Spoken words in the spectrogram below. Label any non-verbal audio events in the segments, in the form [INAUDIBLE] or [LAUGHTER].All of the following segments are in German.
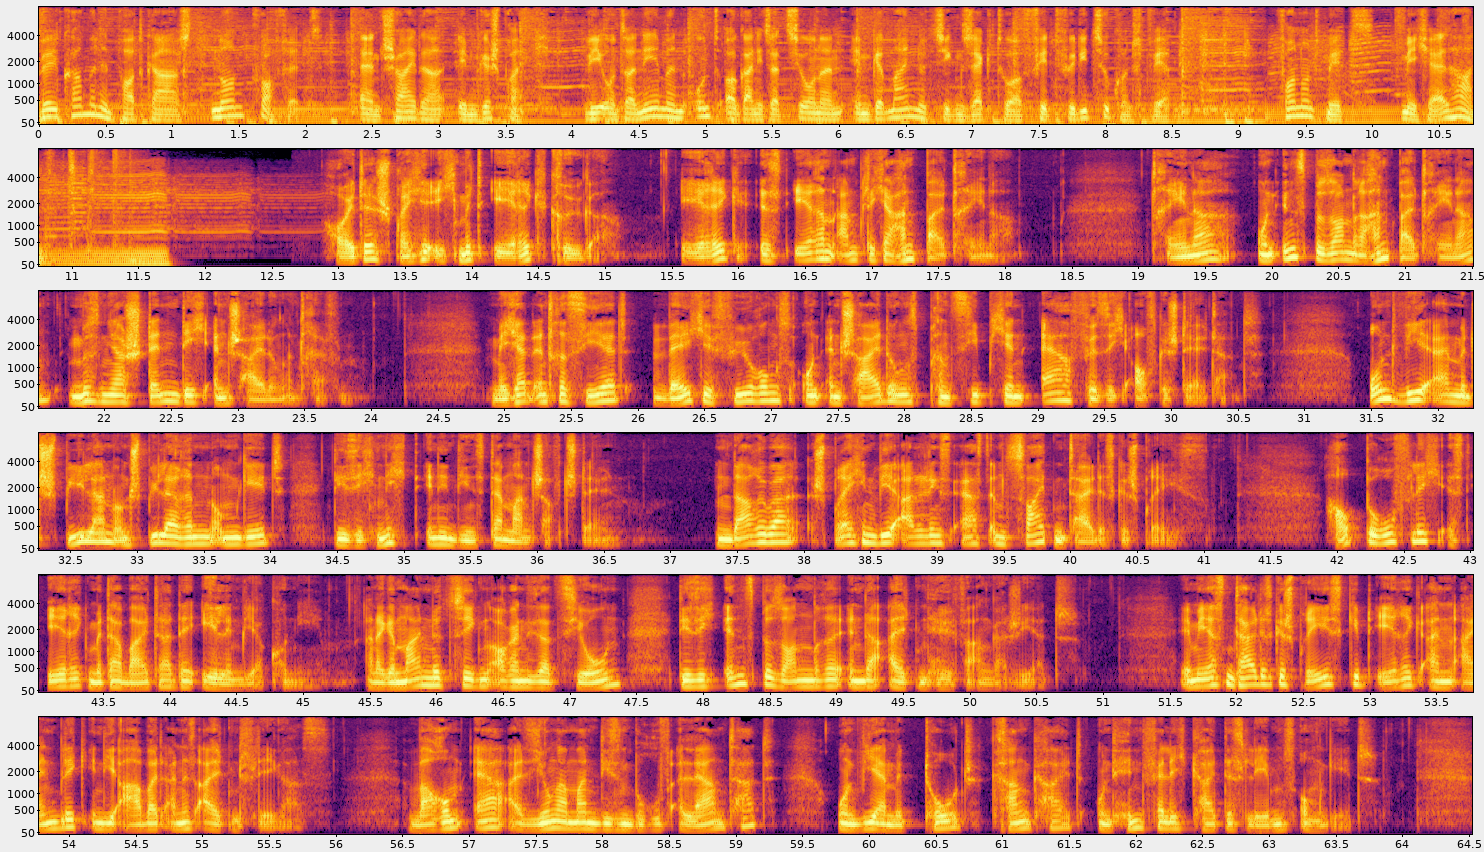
Willkommen im Podcast Non-Profit Entscheider im Gespräch. Wie Unternehmen und Organisationen im gemeinnützigen Sektor fit für die Zukunft werden. Von und mit Michael Hahnert. Heute spreche ich mit Erik Krüger. Erik ist ehrenamtlicher Handballtrainer. Trainer und insbesondere Handballtrainer müssen ja ständig Entscheidungen treffen. Mich hat interessiert, welche Führungs- und Entscheidungsprinzipien er für sich aufgestellt hat und wie er mit Spielern und Spielerinnen umgeht, die sich nicht in den Dienst der Mannschaft stellen. Darüber sprechen wir allerdings erst im zweiten Teil des Gesprächs. Hauptberuflich ist Erik Mitarbeiter der Elimdiakonie, einer gemeinnützigen Organisation, die sich insbesondere in der Altenhilfe engagiert. Im ersten Teil des Gesprächs gibt Erik einen Einblick in die Arbeit eines Altenpflegers. Warum er als junger Mann diesen Beruf erlernt hat und wie er mit Tod, Krankheit und Hinfälligkeit des Lebens umgeht.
